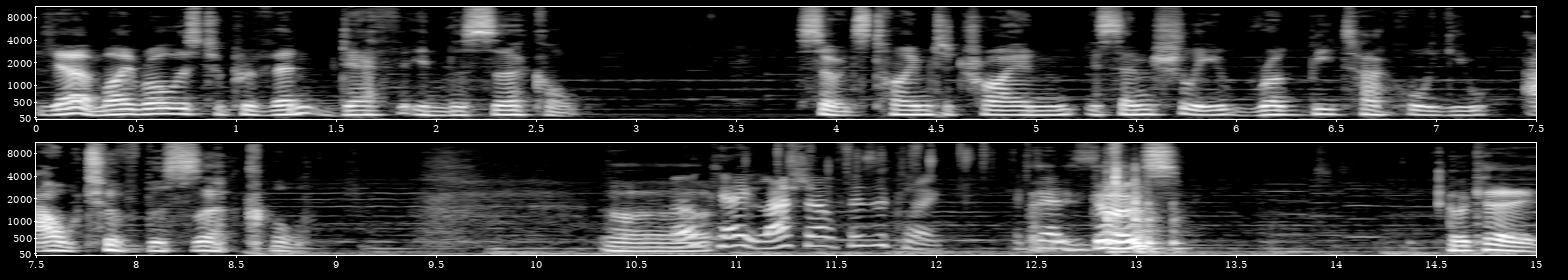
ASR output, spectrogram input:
yeah, my role is to prevent death in the circle. So it's time to try and essentially rugby tackle you out of the circle. Uh, okay, lash out physically. It goes. Okay,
